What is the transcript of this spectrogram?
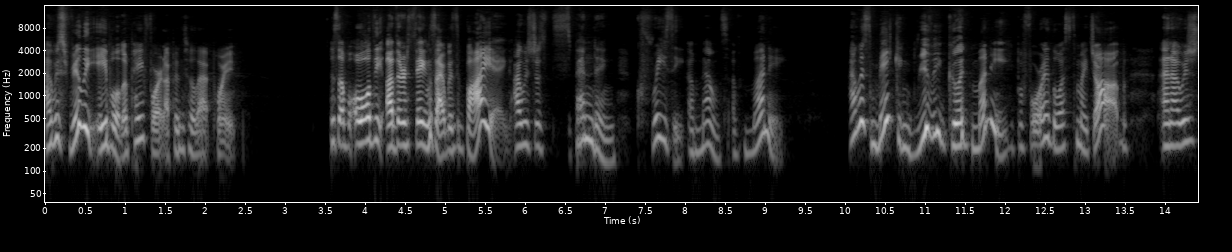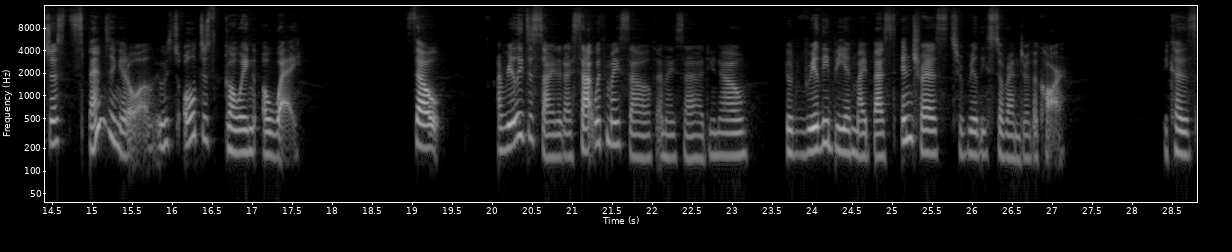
I was really able to pay for it up until that point. Because of all the other things I was buying, I was just spending crazy amounts of money. I was making really good money before I lost my job, and I was just spending it all. It was all just going away. So I really decided, I sat with myself and I said, you know, it would really be in my best interest to really surrender the car because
